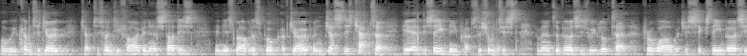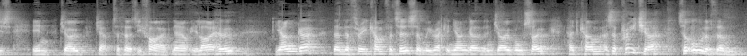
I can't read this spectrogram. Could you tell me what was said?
Well, we've come to Job chapter 25 in our studies in this marvellous book of Job, and just this chapter here this evening, perhaps the shortest amount of verses we've looked at for a while, but just 16 verses in Job chapter 35. Now, Elihu, younger than the three comforters, and we reckon younger than Job also, had come as a preacher to all of them,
